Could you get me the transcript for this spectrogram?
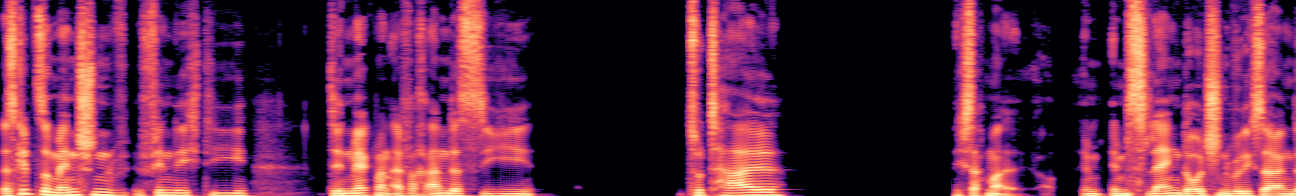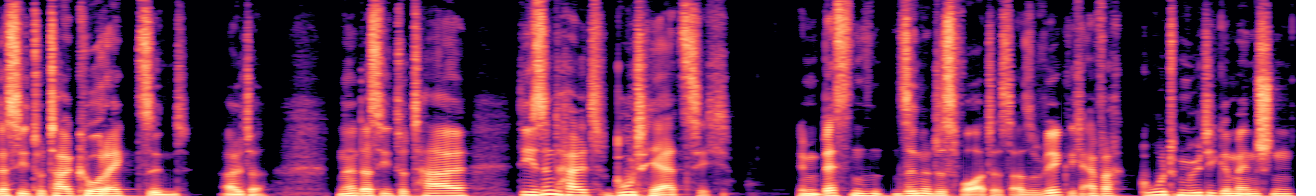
es gibt so Menschen, finde ich, die, den merkt man einfach an, dass sie total, ich sag mal, im, im Slang-Deutschen würde ich sagen, dass sie total korrekt sind, Alter. Ne, dass sie total, die sind halt gutherzig. Im besten Sinne des Wortes. Also wirklich einfach gutmütige Menschen,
